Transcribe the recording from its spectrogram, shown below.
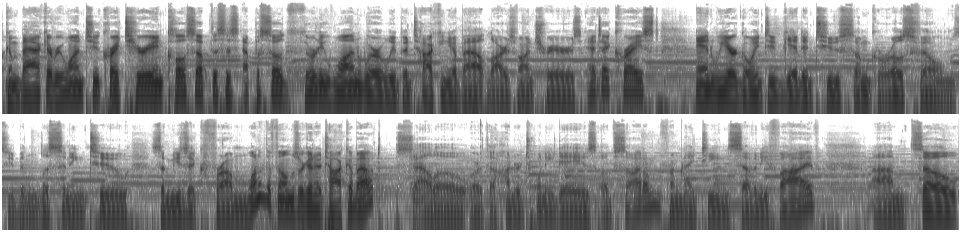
Welcome back, everyone, to Criterion Close Up. This is episode 31, where we've been talking about Lars von Trier's Antichrist, and we are going to get into some gross films. You've been listening to some music from one of the films we're going to talk about, Salò, or The 120 Days of Sodom from 1975. Um, so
